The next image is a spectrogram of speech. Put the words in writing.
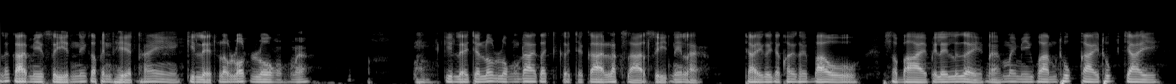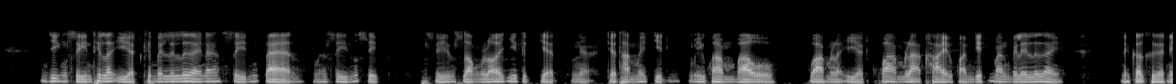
และการมีศีลนี่ก็เป็นเหตุให้กิเลสเราลดลงนะกิเลสจะลดลงได้ก็เกิดจากการรักษาศีลนี่แหละ ใจก็จะค่อยๆเบาสบายไปเรื่อยๆนะไม่มีความทุกข์กายทุกข์ใจ ยิ่งศีลที่ละเอียดขึ้นไปเรื่อยๆนะศีลแปดศีลสิบศีลสองร้อยยี่สิบเจ็ดเนี่ย จะทำให้จิตมีความเบาความละเอียด ความละคายความยึดมั่นไปเรื่อยๆ นี่ก็คือใน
